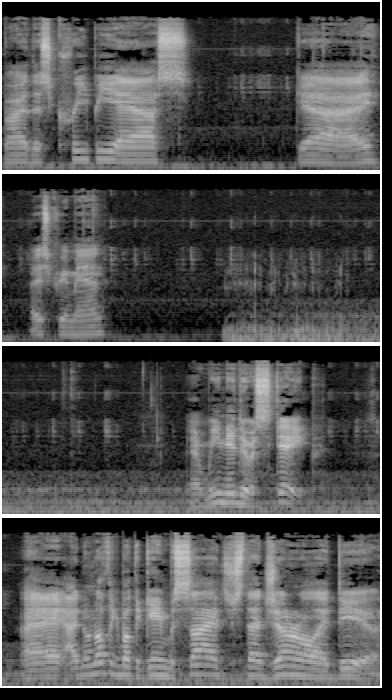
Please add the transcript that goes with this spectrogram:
by this creepy ass guy, ice cream man. And we need to escape. I, I know nothing about the game besides just that general idea.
